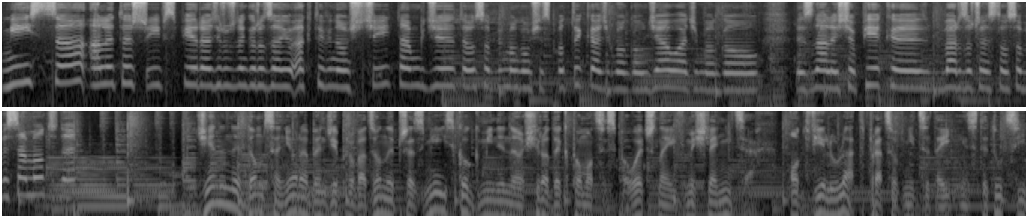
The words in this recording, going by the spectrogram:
miejsca, ale też i wspierać różnego rodzaju aktywności tam, gdzie te osoby mogą się spotykać, mogą działać, mogą znaleźć opiekę, bardzo często osoby samotne. Dzienny Dom Seniora będzie prowadzony przez Miejsko-Gminny Ośrodek Pomocy Społecznej w Myślenicach. Od wielu lat pracownicy tej instytucji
